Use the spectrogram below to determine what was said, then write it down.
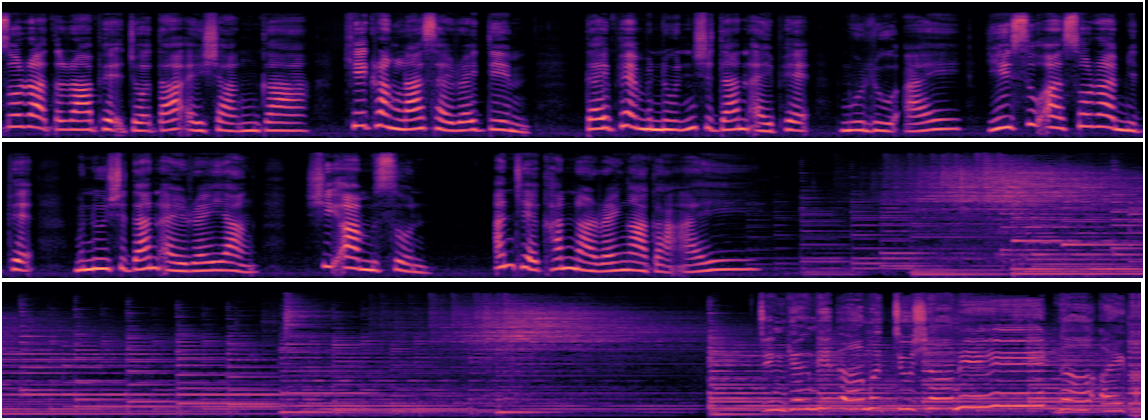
โซระตราเพจตาไอชางกาเคครั้งลาใส่ไรดิมไดเพมนูนชดันไอเพมูลูไอเยซูอาโซระมิดเพมนูชดันไอไรยังชีอามสุน อันเทคันนาไรงากะไอจิงแกงมิดอามัดจูชามิดนาไอโก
